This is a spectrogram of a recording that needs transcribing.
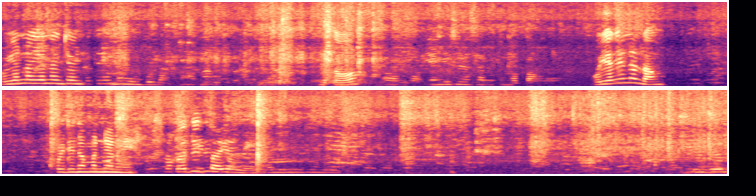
O, yan na, yan na, Joy. Ito yung bumubula. Ito. Opo. Yan yung sinasabi kong mabango. O, yan, yan na lang. Pwede naman yan eh. Pwede din tayo eh. Dito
